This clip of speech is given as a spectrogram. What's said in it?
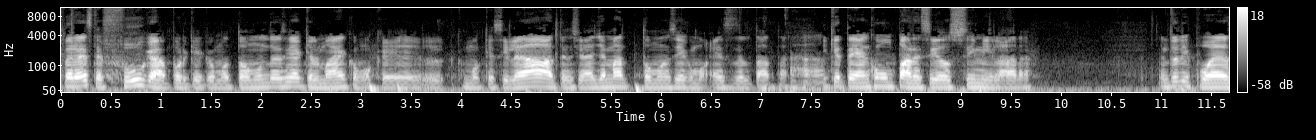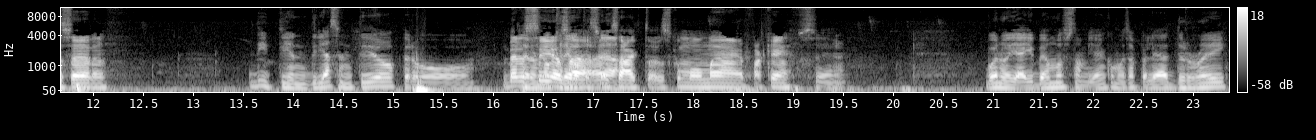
Pero este, fuga, porque como todo el mundo decía que el Mae como que, como que sí le daba atención a Yamato, todo el mundo decía como, ese es el Tata. Ajá. Y que tenían como un parecido similar. Entonces, puede ser. Di, tendría sentido, pero... Pero, Pero sí, no o creo sea, sea. exacto. Es como, ¿para qué? Sí. Bueno, y ahí vemos también como esa pelea Drake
